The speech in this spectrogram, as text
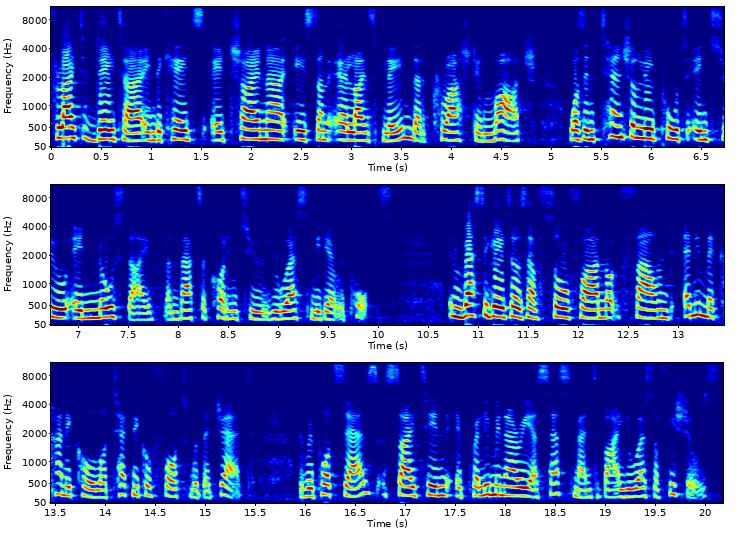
Flight data indicates a China Eastern Airlines plane that crashed in March was intentionally put into a nosedive, and that's according to U.S. media reports. Investigators have so far not found any mechanical or technical faults with the jet. The report says, citing a preliminary assessment by U.S. officials,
